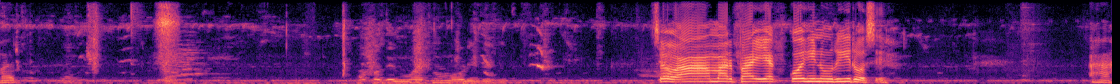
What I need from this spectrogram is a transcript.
સારું. આખો દિન મોડી જો આ અમાર ભાઈ એક કોહીનું રીરો છે. હા.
